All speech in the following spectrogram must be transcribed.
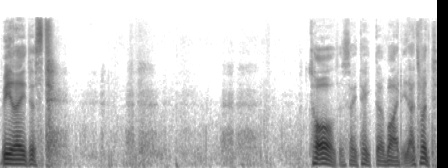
be like just told as I take the body. That's what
